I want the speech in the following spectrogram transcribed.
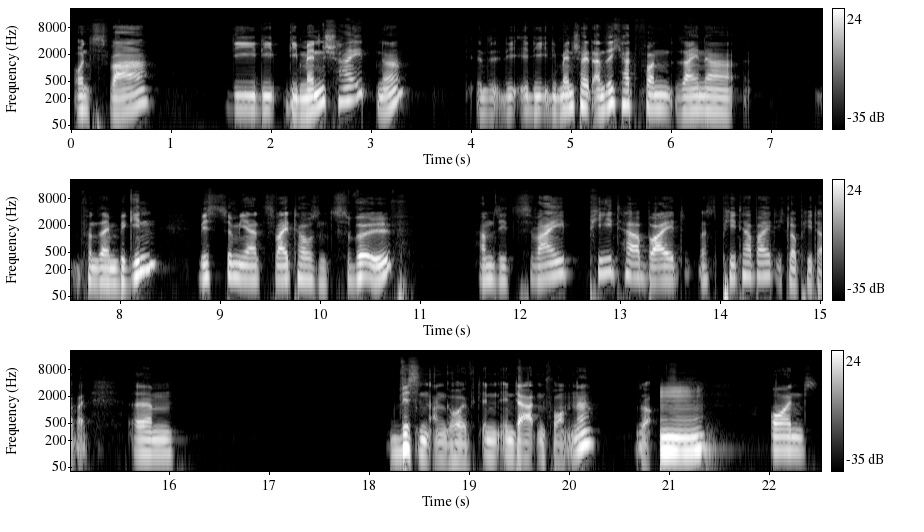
und zwar die die die Menschheit, ne? Die, die die Menschheit an sich hat von seiner von seinem Beginn bis zum Jahr 2012 haben sie zwei Petabyte, was Petabyte? Ich glaube Petabyte. Ähm, Wissen angehäuft in, in Datenform, ne? So. Mhm. Und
